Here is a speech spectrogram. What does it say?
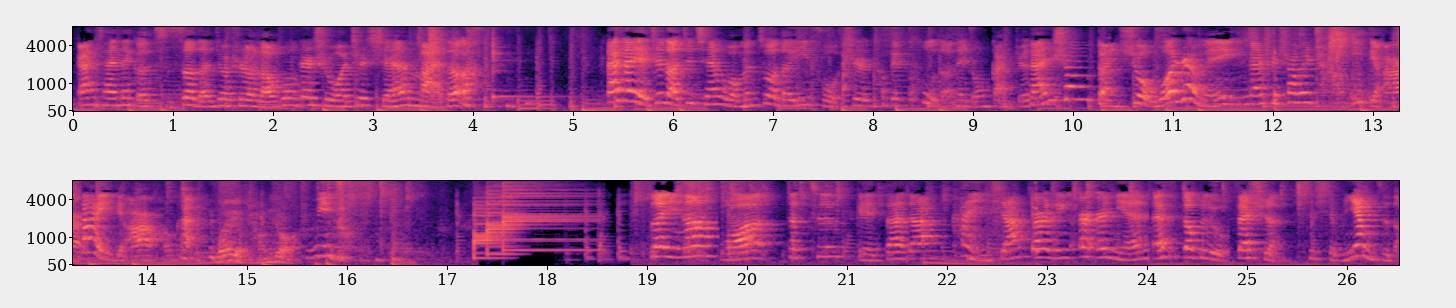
刚才那个紫色的，就是老公认识我之前买的。大家也知道，之前我们做的衣服是特别酷的那种感觉，男生短袖，我认为应该是稍微长一点儿、大一点儿，好看。我也有长袖啊。密封。所以呢，我这次给大家看一下，二零二二年 FW Fashion 是什么样子的。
